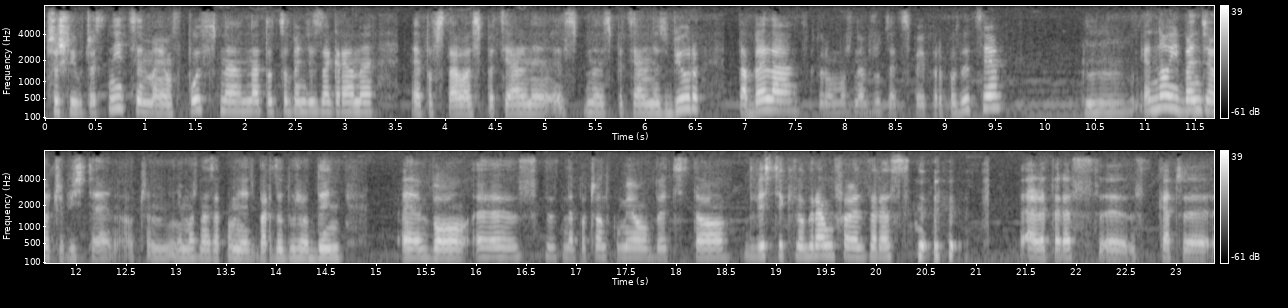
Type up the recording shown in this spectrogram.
przyszli uczestnicy mają wpływ na, na to, co będzie zagrane. Powstała specjalny, specjalny zbiór, tabela, w którą można wrzucać swoje propozycje. Mm, no i będzie oczywiście, o czym nie można zapomnieć, bardzo dużo dyń bo e, na początku miało być to 200 kg, ale zaraz ale teraz e, skacze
